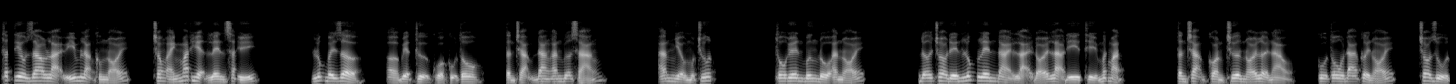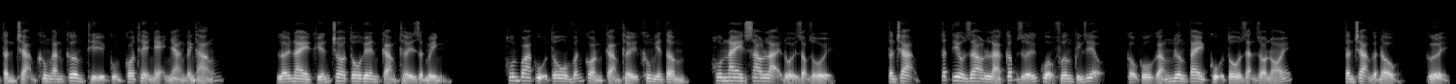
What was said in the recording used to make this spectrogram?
Tất tiêu giao lại im lặng không nói, trong ánh mắt hiện lên sắc ý. Lúc bấy giờ, ở biệt thự của cụ tô, tần trạm đang ăn bữa sáng. Ăn nhiều một chút. Tô huyên bưng đồ ăn nói đỡ cho đến lúc lên đài lại đói là đi thì mất mặt. Tần trạm còn chưa nói lời nào, cụ tô đã cười nói, cho dù tần trạm không ăn cơm thì cũng có thể nhẹ nhàng đánh thắng. Lời này khiến cho tô huyên cảm thấy giật mình. Hôm qua cụ tô vẫn còn cảm thấy không yên tâm, hôm nay sao lại đổi giọng rồi? Tần trạm, tất tiêu giao là cấp dưới của phương kính diệu, cậu cố gắng nương tay cụ tô dặn dò nói. Tần trạm gật đầu, cười,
